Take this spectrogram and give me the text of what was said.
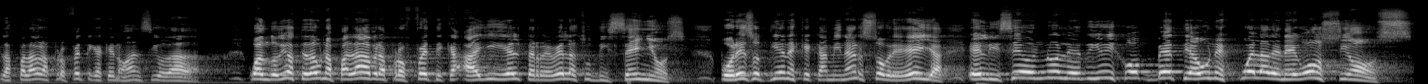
las palabras proféticas que nos han sido dadas. Cuando Dios te da una palabra profética, allí Él te revela sus diseños. Por eso tienes que caminar sobre ella. Eliseo no le dijo, vete a una escuela de negocios.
